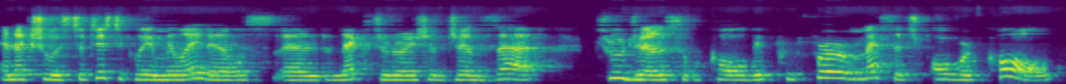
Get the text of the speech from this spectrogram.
and actually statistically millennials and next generation Gen Z true gens call they prefer message over call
